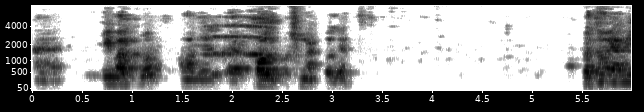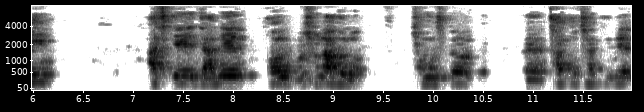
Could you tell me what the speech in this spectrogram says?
আহ, এইমাত্র আমাদের ফল ঘোষণা করলেন। প্রথমে আমি আজকে যাদের ফল ঘোষণা হলো, সমস্ত ছাত্রছাত্রীদের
